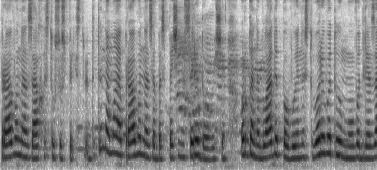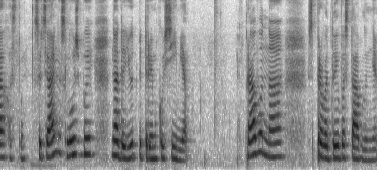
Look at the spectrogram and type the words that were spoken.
Право на захист у суспільстві. Дитина має право на забезпечення середовища. Органи влади повинні створювати умови для захисту. Соціальні служби надають підтримку сім'ям. Право на справедливе ставлення.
